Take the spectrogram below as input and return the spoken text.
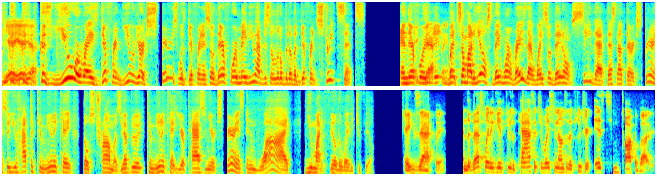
yeah, cause, yeah, cause, yeah. Cause you were raised different. You your experience was different, and so therefore maybe you have just a little bit of a different street sense. And therefore, exactly. it, but somebody else, they weren't raised that way, so they don't see that. That's not their experience. So you have to communicate those traumas. You have to communicate your past and your experience and why you might feel the way that you feel. Exactly. And the best way to get through the past situation onto the future is to talk about it.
